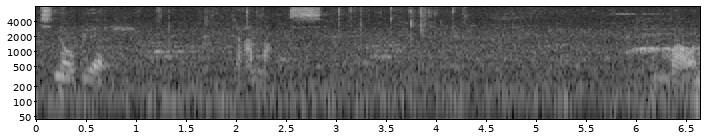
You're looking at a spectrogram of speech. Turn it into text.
snow beer. Tsaka max. Yung baon.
